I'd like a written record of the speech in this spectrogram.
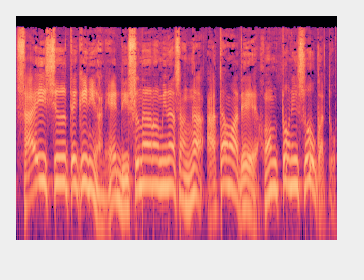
最終的にはね、リスナーの皆さんが頭で本当にそうかと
